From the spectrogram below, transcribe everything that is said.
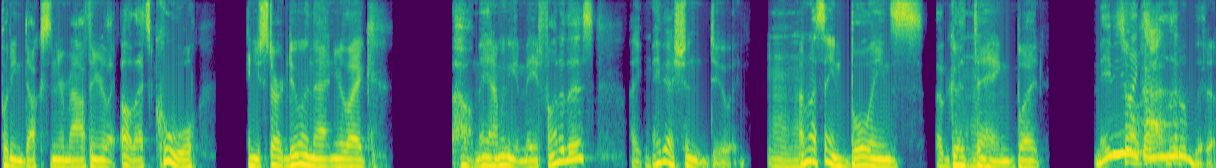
putting ducks in your mouth, and you're like, oh, that's cool. And you start doing that, and you're like, oh man, I'm going to get made fun of this. Like maybe I shouldn't do it. Mhm. I'm not saying bullying's a good Mhm. thing, but maybe So like a little bit of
